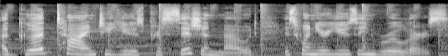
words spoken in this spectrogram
A good time to use precision mode is when you're using rulers.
